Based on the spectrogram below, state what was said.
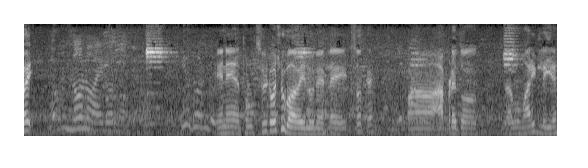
ઓય. No no I don't want you don't એને થોડુંક સ્વીટ ઓછું ભાવેલું ને એટલે ઇટ્સ ઓકે પણ આપણે તો દાબો મારી જ લઈએ.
